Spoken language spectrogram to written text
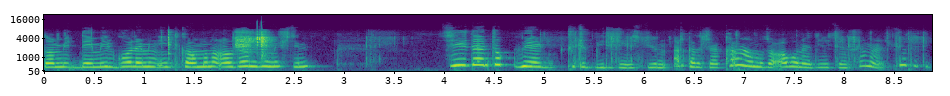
demir, demir golemin intikamını alacağım demiştim. Sizden çok küçük bir şey istiyorum. Arkadaşlar kanalımıza abone değilseniz hemen şuradaki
